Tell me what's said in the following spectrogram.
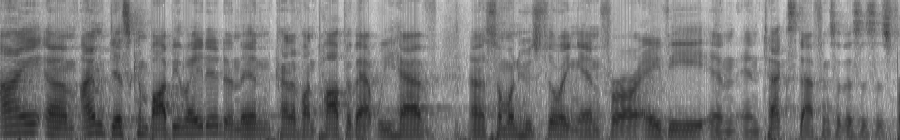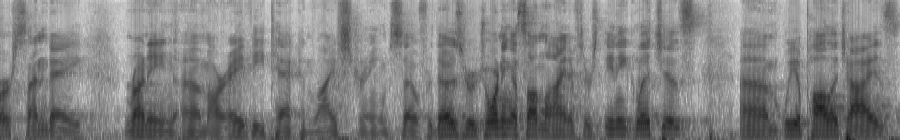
I, um, I'm discombobulated, and then kind of on top of that, we have uh, someone who's filling in for our AV and, and tech stuff. And so this is his first Sunday running um, our AV tech and live stream. So for those who are joining us online, if there's any glitches, um, we apologize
